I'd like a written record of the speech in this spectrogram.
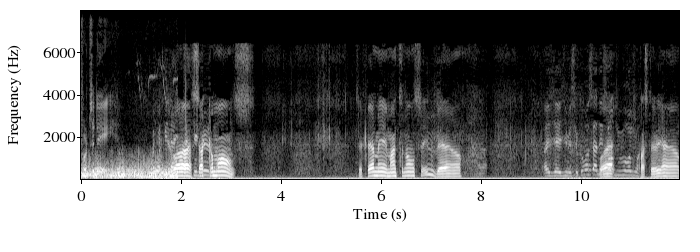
for today. Et voilà, ça commence. C'est fermé, maintenant c'est ouvert. Allez-y, allez-y, monsieur, commencez à Ouais. descendre, je vous rejoins. Reste derrière.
